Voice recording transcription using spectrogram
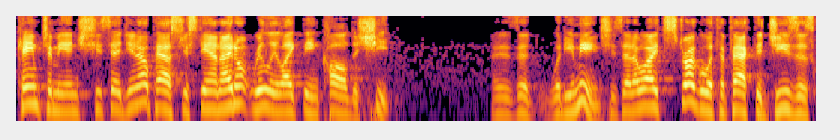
came to me and she said, You know, Pastor Stan, I don't really like being called a sheep. I said, What do you mean? She said, Oh, I struggle with the fact that Jesus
